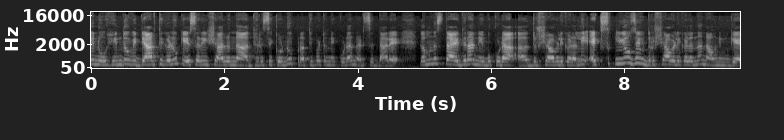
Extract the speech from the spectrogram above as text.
ಏನು ಹಿಂದೂ ವಿದ್ಯಾರ್ಥಿಗಳು ಕೇಸರಿ ಶಾಲನ್ನ ಧರಿಸಿಕೊಂಡು ಪ್ರತಿಭಟನೆ ಕೂಡ ನಡೆಸಿದ್ದಾರೆ. ಗಮನಿಸ್ತಾ ಇದ್ದೀರಾ? ನೀವು ಕೂಡ ದೃಶ್ಯಾವಳಿಗಳಲ್ಲಿ ಎಕ್ಸ್ಕ್ಲೂಸಿವ್ ದೃಶ್ಯಾವಳಿಗಳನ್ನ ನಾವು ನಿಮಗೆ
